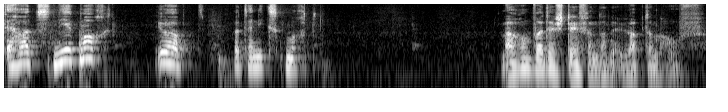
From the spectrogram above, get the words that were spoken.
der hat's nie gemacht. Überhaupt hat er nichts gemacht. Warum war der Stefan dann überhaupt am Hof?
